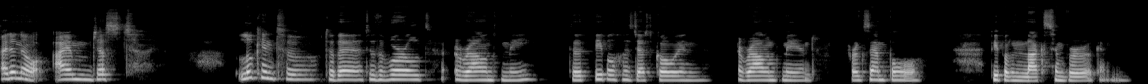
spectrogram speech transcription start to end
I don't know. I'm just looking to to the to the world around me, the people who's just going around me, and for example, people in Luxembourg and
